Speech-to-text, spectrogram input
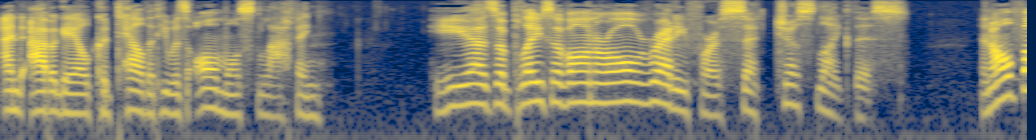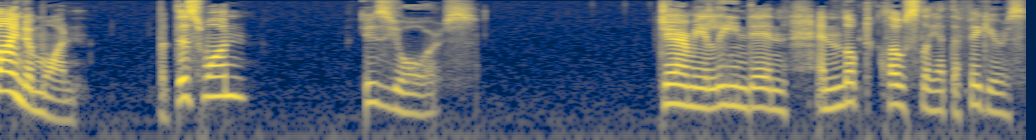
and Abigail could tell that he was almost laughing. He has a place of honor already for a set just like this, and I'll find him one. But this one is yours. Jeremy leaned in and looked closely at the figures.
